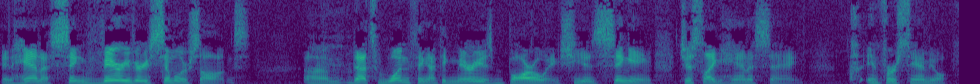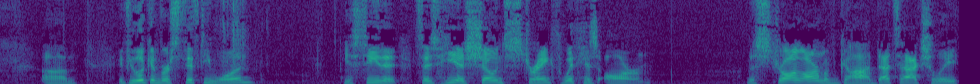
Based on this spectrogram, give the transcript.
and Hannah sing very, very similar songs. Um, that's one thing I think Mary is borrowing. She is singing just like Hannah sang in 1 Samuel. Um, if you look in verse 51, you see that it says he has shown strength with his arm. The strong arm of God, that's actually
